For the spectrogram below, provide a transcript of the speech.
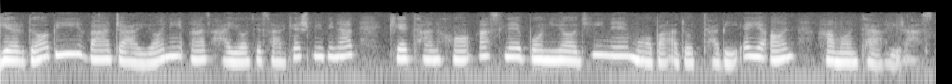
گردابی و جریانی از حیات سرکش می‌بیند که تنها اصل بنیادین مابعد و طبیعه آن همان تغییر است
